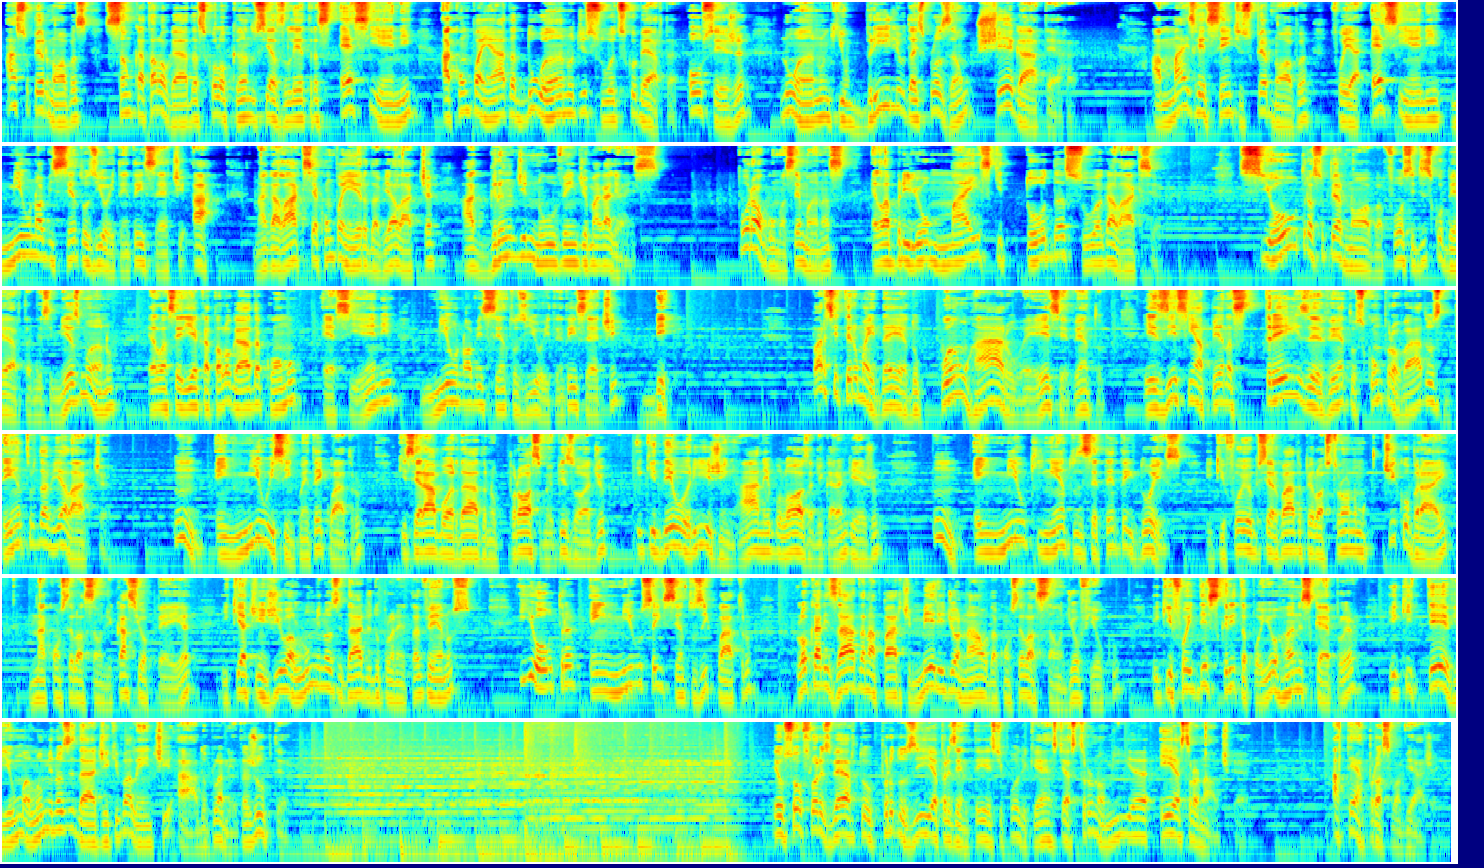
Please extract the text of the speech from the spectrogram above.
as supernovas são catalogadas colocando-se as letras SN acompanhada do ano de sua descoberta, ou seja, no ano em que o brilho da explosão chega à Terra. A mais recente supernova foi a SN 1987A, na galáxia companheira da Via Láctea, a Grande Nuvem de Magalhães. Por algumas semanas, ela brilhou mais que toda a sua galáxia, se outra supernova fosse descoberta nesse mesmo ano, ela seria catalogada como SN 1987b. Para se ter uma ideia do quão raro é esse evento, existem apenas três eventos comprovados dentro da Via Láctea. Um em 1054, que será abordado no próximo episódio e que deu origem à nebulosa de Caranguejo, um em 1572, e que foi observado pelo astrônomo Tycho Brahe na constelação de Cassiopeia e que atingiu a luminosidade do planeta Vênus, e outra em 1604, localizada na parte meridional da constelação de Ofiuco e que foi descrita por Johannes Kepler e que teve uma luminosidade equivalente à do planeta Júpiter. Eu sou Floresberto, produzi e apresentei este podcast Astronomia e Astronáutica. Até a próxima viagem.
